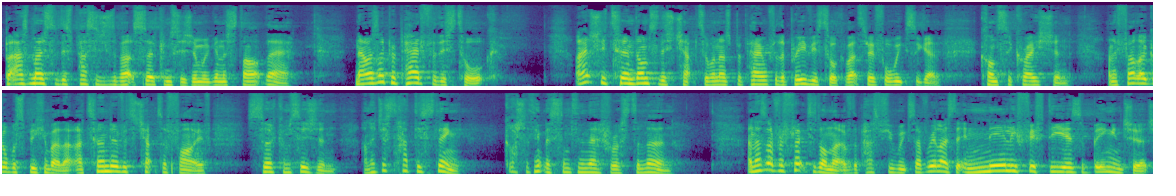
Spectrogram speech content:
but as most of this passage is about circumcision, we're going to start there. Now, as I prepared for this talk, I actually turned onto this chapter when I was preparing for the previous talk about three or four weeks ago, consecration. And I felt like God was speaking about that. I turned over to chapter 5, circumcision, and I just had this thing. Gosh, I think there's something there for us to learn. And as I've reflected on that over the past few weeks, I've realized that in nearly 50 years of being in church,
